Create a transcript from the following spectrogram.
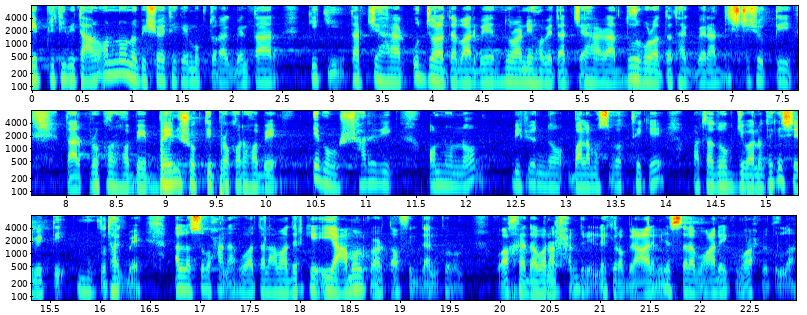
এই পৃথিবীতে আর অন্য অন্য বিষয় থেকে মুক্ত রাখবেন। তার কি কি? তার চেহারার উজ্জ্বলতা বাড়বে, নুরানি হবে তার চেহারা, দুর্বলতা থাকবে না, দৃষ্টিশক্তি তার প্রখর হবে, ব্রেন শক্তি প্রখর হবে এবং শারীরিক অন্য অন্য বিভিন্ন বালা মুসিবত থেকে, অর্থাৎ রোগ জীবাণু থেকে সে ব্যক্তি মুক্ত থাকবে। আল্লাহ সুবাহানা হুয়া তালা আমাদেরকে এই আমল করার তৌফিক দান করুন। ওয়া দাবান আলহামদুলিল্লাহ রবিআ আলামিন। আসসালামু আলাইকুম রাহমাতুল্লাহ।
